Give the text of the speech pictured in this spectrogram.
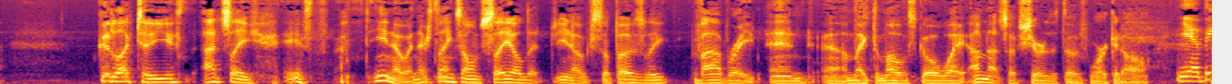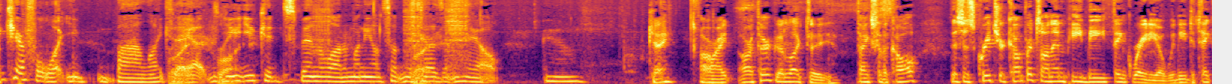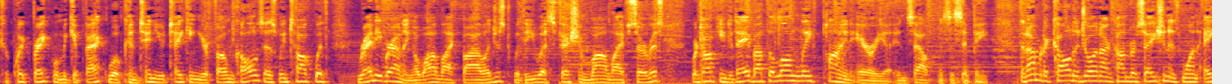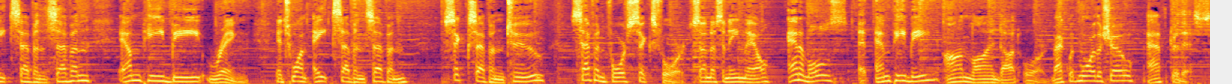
good luck to you. I'd say if you know, and there's things on sale that you know supposedly vibrate and uh, make the moles go away. I'm not so sure that those work at all. Yeah, be careful what you buy like right, that. Right. You, you, could spend a lot of money on something that right. doesn't help. Yeah. Okay. All right, Arthur. Good luck to you. Thanks for the call. This is Creature Comforts on MPB Think Radio. We need to take a quick break. When we get back, we'll continue taking your phone calls as we talk with Randy Browning, a wildlife biologist with the U.S. Fish and Wildlife Service. We're talking today about the longleaf pine area in South Mississippi. The number to call to join our conversation is 1 877 MPB Ring. It's 1 877 672 7464. Send us an email, animals at mpbonline.org. Back with more of the show after this.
